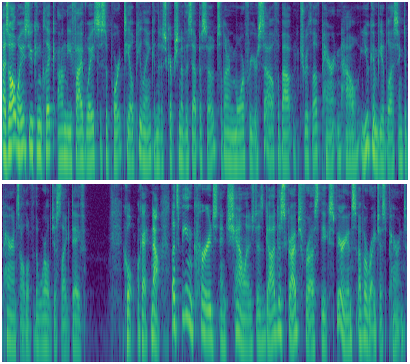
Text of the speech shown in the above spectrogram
As always, you can click on the five ways to support TLP link in the description of this episode to learn more for yourself about Truth Love Parent and how you can be a blessing to parents all over the world, just like Dave. Cool. Okay, now let's be encouraged and challenged as God describes for us the experience of a righteous parent.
